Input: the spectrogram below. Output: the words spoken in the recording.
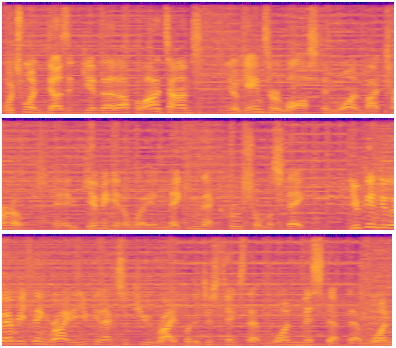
which one doesn't give that up? A lot of times, you know, games are lost and won by turnovers and, and giving it away and making that crucial mistake. You can do everything right and you can execute right, but it just takes that one misstep, that one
